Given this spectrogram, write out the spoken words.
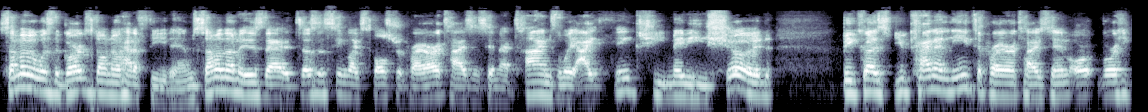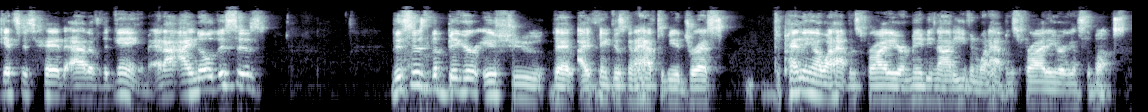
Some of it was the guards don't know how to feed him. Some of them is that it doesn't seem like Spoelstra prioritizes him at times the way I think she maybe he should, because you kind of need to prioritize him or or he gets his head out of the game. And I, I know this is this is the bigger issue that I think is going to have to be addressed, depending on what happens Friday, or maybe not even what happens Friday or against the Bucks.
